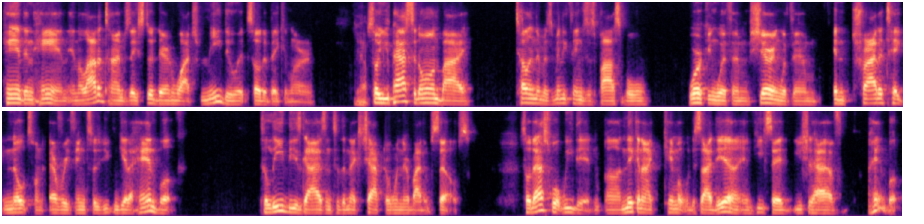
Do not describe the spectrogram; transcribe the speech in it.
hand in hand. And a lot of times they stood there and watched me do it so that they can learn. Yeah. So you pass it on by telling them as many things as possible, working with them, sharing with them, and try to take notes on everything so you can get a handbook to lead these guys into the next chapter when they're by themselves. So that's what we did. Uh, Nick and I came up with this idea, and he said you should have a handbook.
